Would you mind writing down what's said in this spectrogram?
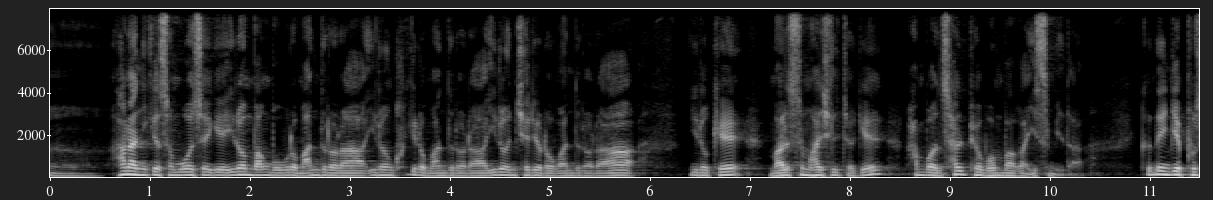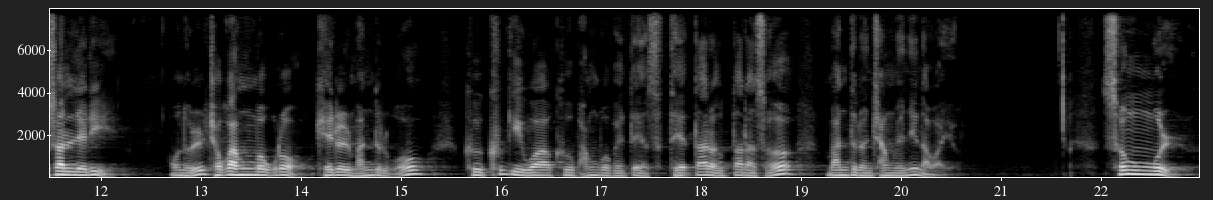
어, 하나님께서 모세에게 이런 방법으로 만들어라, 이런 크기로 만들어라, 이런 재료로 만들어라, 이렇게 말씀하실 적에 한번 살펴본 바가 있습니다. 근데 이제 부살렐이 오늘 조각목으로 개를 만들고 그 크기와 그 방법에 대해서 따라서 만드는 장면이 나와요. 성물,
